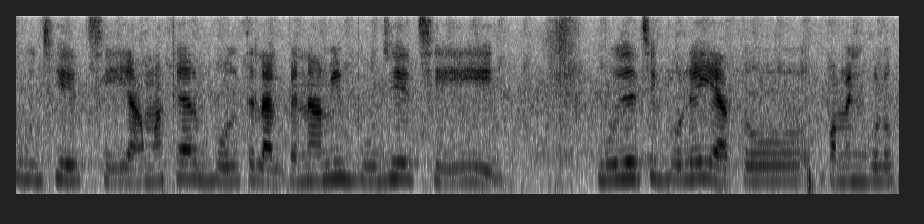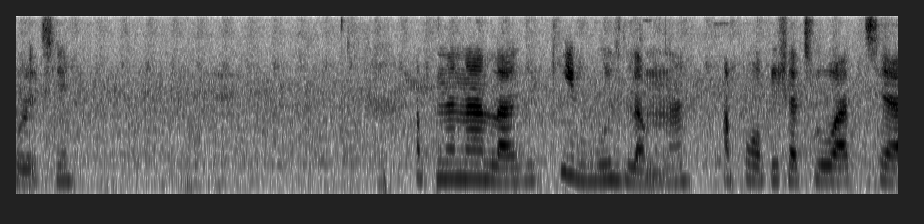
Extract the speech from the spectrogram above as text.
বুঝেছি। আমাকে আর বলতে লাগবে না, আমি বুঝেছি। বুঝেছি বলেই এত কমেন্টগুলো করেছি। আপনার না লাগে, কি বুঝলাম না। আপু অফিস আছে, ও আচ্ছা।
